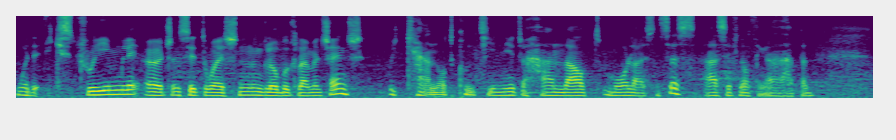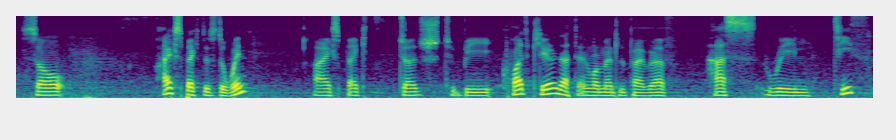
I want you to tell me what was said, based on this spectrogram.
with the extremely urgent situation in global climate change, we cannot continue to hand out more licenses as if nothing had happened. So I expect us to win. I expect judge to be quite clear that the environmental paragraph has real teeth,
